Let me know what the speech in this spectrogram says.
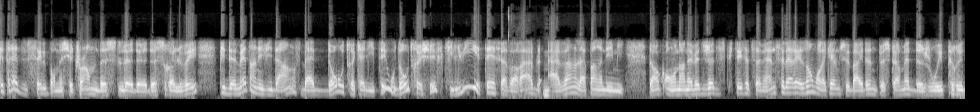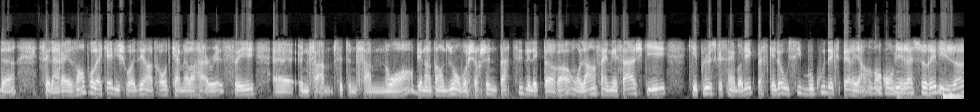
c'est très difficile pour M. Trump de, se le- de, de se relever, puis de mettre en évidence ben, d'autres qualités ou d'autres chiffres qui, lui, étaient favorables avant la pandémie. Donc, on en avait déjà discuté cette semaine. C'est la raison pour laquelle M. Biden peut se permettre de jouer prudent. C'est la raison pour laquelle il choisit, entre autres, Kamala Harris. C'est euh, une femme. C'est une femme noire. Bien entendu, on va chercher une partie de l'électorat. On lance un message qui est, qui est plus que symbolique parce qu'elle a aussi beaucoup d'expérience. Donc, on vient rassurer les gens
